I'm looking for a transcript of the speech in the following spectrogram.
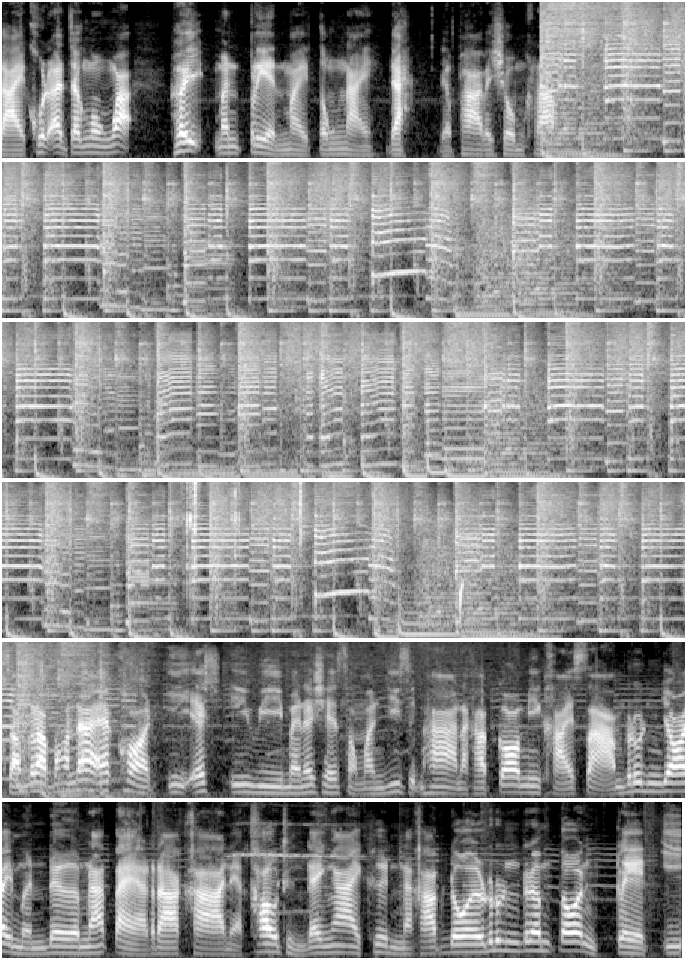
หลายคนอาจจะงงว่า เฮ้ย มันเปลี่ยนใหม่ตรงไหนเดี๋ยวเดี๋ยวพาไปชมครับ สำหรับ Honda Accord EHEV Minor Change 2025 นะครับ ก็มีขาย 3 รุ่นย่อยเหมือนเดิมนะ แต่ราคาเนี่ยเข้าถึงได้ง่ายขึ้นนะครับ โดยรุ่นเริ่มต้นเกรด E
